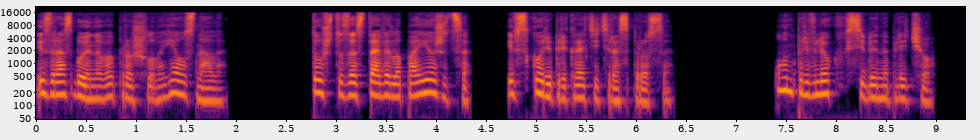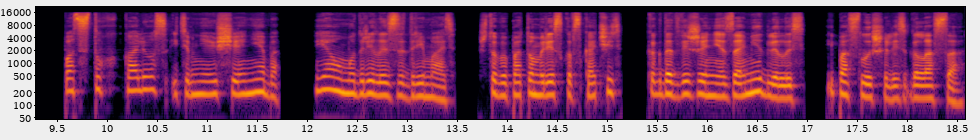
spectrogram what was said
из разбойного прошлого я узнала. То, что заставило поежиться и вскоре прекратить расспросы. Он привлек к себе на плечо. Под стук колес и темнеющее небо я умудрилась задремать, чтобы потом резко вскочить, когда движение замедлилось и послышались голоса.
